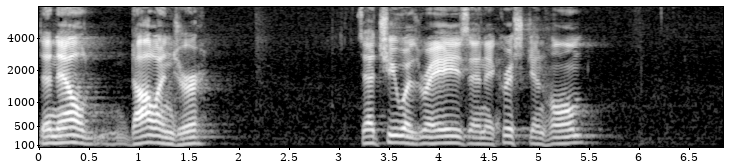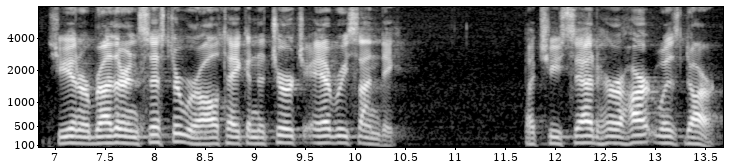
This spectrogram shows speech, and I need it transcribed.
Danielle Drollinger said she was raised in a Christian home. She and her brother and sister were all taken to church every Sunday. But she said her heart was dark.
